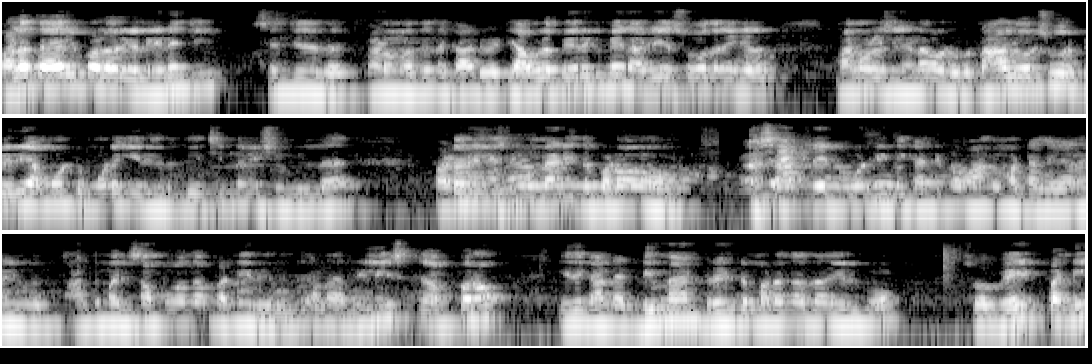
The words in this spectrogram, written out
பல தயாரிப்பாளர்கள் இணைஞ்சி செஞ்சது படம் வந்து இந்த காடு வெட்டி. அவ்வளோ பேருக்குமே நிறைய சோதனைகள் மன உளைச்சல். ஏன்னா ஒரு நாலு வருஷம் ஒரு பெரிய அமௌண்ட் முடங்கி இருக்கிறது சின்ன விஷயம் இல்லை. படம் ரிலீஸ் முன்னாடி இந்த படம் சேட்டலைட் ஓடிடி கண்டிப்பாக வாங்க மாட்டாங்க. ஏன்னா இவங்க அந்த மாதிரி சம்பவம் தான் பண்ணியிருக்கிறது. ஆனால் ரிலீஸ்க்கு அப்புறம் இதுக்கான டிமாண்ட் ரெண்டு மடங்காக தான் இருக்கும். ஸோ வெயிட் பண்ணி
